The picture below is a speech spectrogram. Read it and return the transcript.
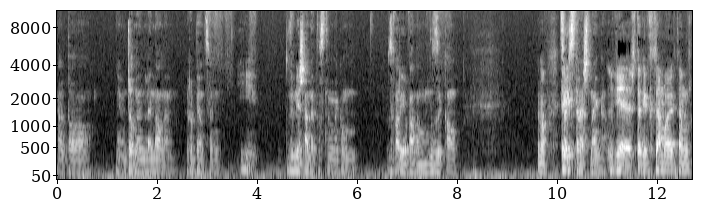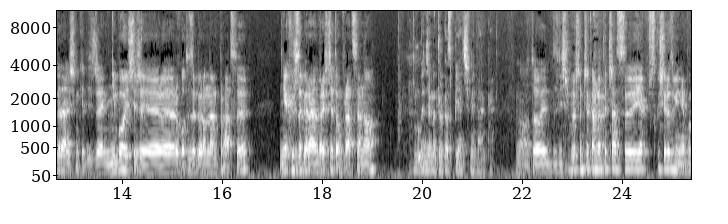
albo nie wiem, Johnem Lennonem robiącym i wymieszane to z tą taką zwariowaną muzyką. No, Coś tak- strasznego. Wiesz, tak jak samo jak tam już gadaliśmy kiedyś, że nie boję się, że ro- roboty zabiorą nam pracy. Niech już zabierają wreszcie tą pracę, no. Będziemy tylko spijać śmietankę. No to niecierpliwością czekam na te czasy, jak wszystko się rozwinie, bo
